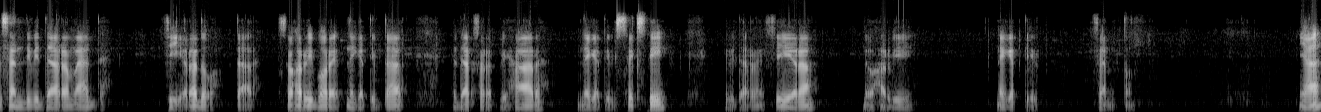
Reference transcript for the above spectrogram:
och sen dividera med 4 då där. Så har vi bara ett negativ där. Det är därför att vi har negativ 60 dividera med 4. Då har vi negativ 15. Ja.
